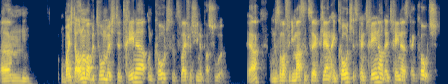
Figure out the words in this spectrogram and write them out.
ähm, wobei ich da auch nochmal betonen möchte, Trainer und Coach sind zwei verschiedene Paar Schuhe. Ja, um das nochmal für die Masse zu erklären. Ein Coach ist kein Trainer und ein Trainer ist kein Coach.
